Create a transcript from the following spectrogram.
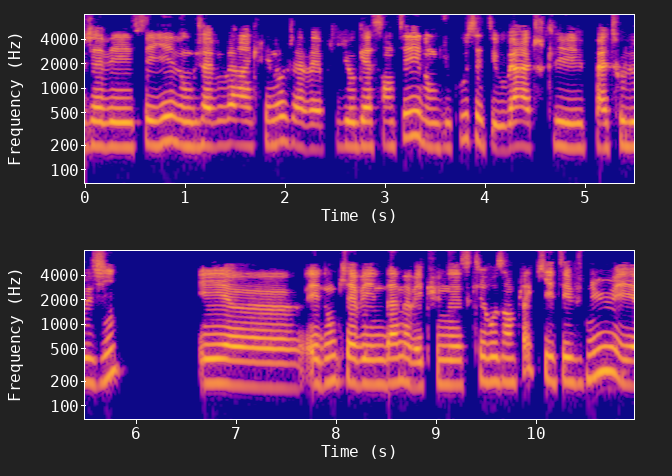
j'avais essayé, donc j'avais ouvert un créneau que j'avais appelé Yoga Santé. Donc du coup, c'était ouvert à toutes les pathologies. Et, et, donc, il y avait une dame avec une sclérose en plaques qui était venue et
